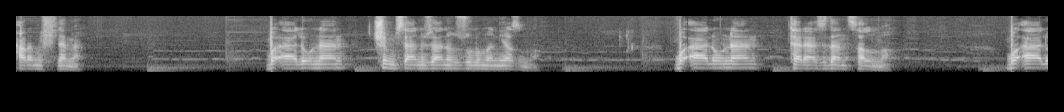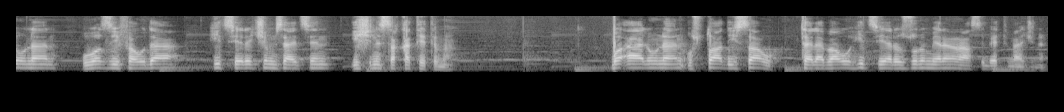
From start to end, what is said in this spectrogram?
haram işləmə. Bu əlunla kimsənin üzərinə zulmən yazma. Bu əlunla tərəzidən salma. Bu əlunla vazifədə heç yerə kimsə üçün işini sakat etmə. Bu əlunla ustad İsa tələbəvi heç yerə zulm yerə rasib etməcinin.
